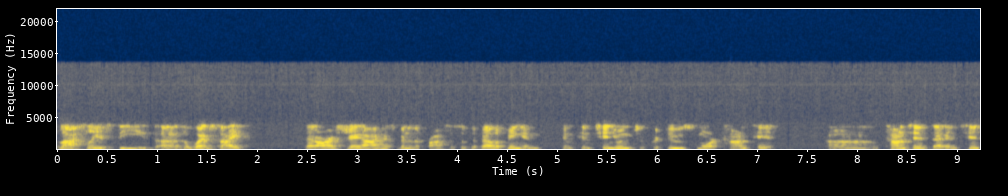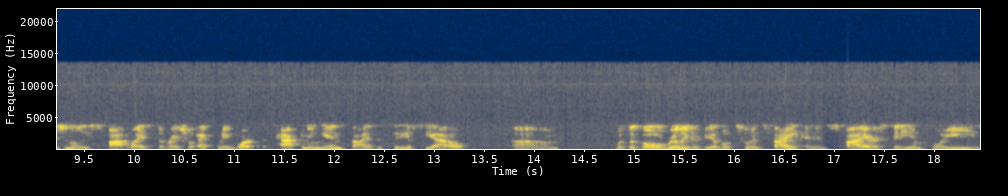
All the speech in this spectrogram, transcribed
Lastly, it's the uh, the website that RSJI has been in the process of developing and, and continuing to produce more content, uh, content that intentionally spotlights the racial equity work that's happening inside the city of Seattle, um, with a goal really to be able to incite and inspire city employees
